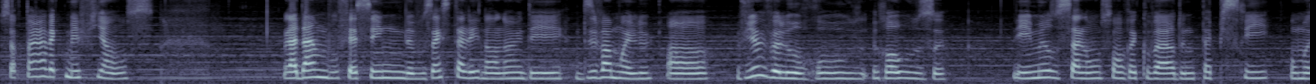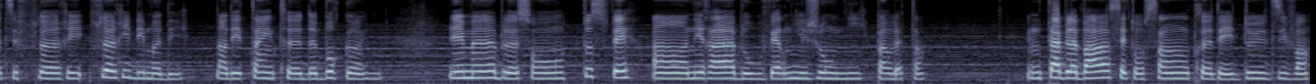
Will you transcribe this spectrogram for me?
certains avec méfiance. La dame vous fait signe de vous installer dans l'un des divans moelleux en vieux velours rose. Les murs du salon sont recouverts d'une tapisserie aux motifs fleuri, fleuris démodés, dans des teintes de Bourgogne. Les meubles sont tous faits en érable ou vernis jauni par le temps. Une table basse est au centre des deux divans,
